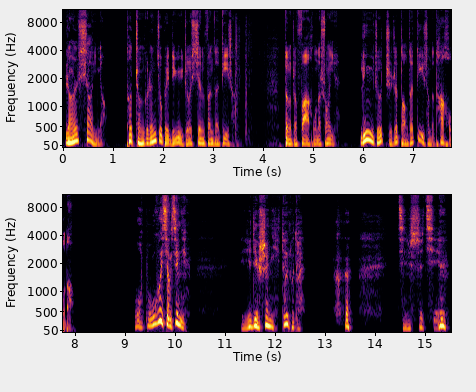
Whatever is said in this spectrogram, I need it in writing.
然而下一秒，他整个人就被林宇哲掀翻在地上，瞪着发红的双眼，林宇哲指着倒在地上的他吼道：“我不会相信你，一定是你，对不对？哼，金世琴，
